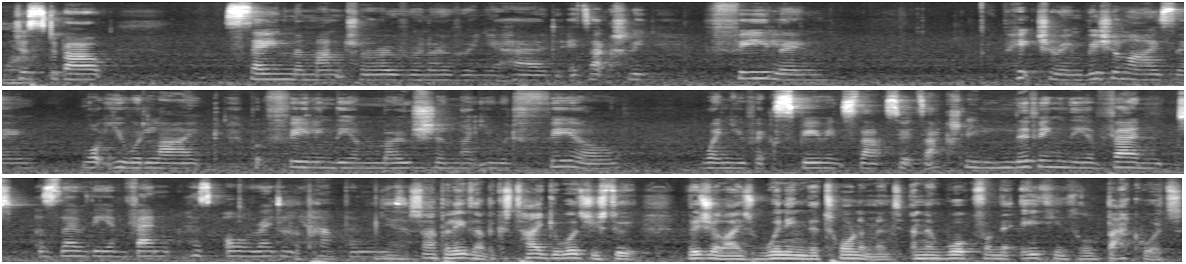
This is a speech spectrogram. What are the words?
Wow. just about saying the mantra over and over in your head. It's actually feeling, picturing, visualizing what you would like, but feeling the emotion that you would feel when you've experienced that. So it's actually living the event as though the event has already happened. Yes, I believe that because Tiger Woods used to visualize winning the tournament and then walk from the 18th hole backwards,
